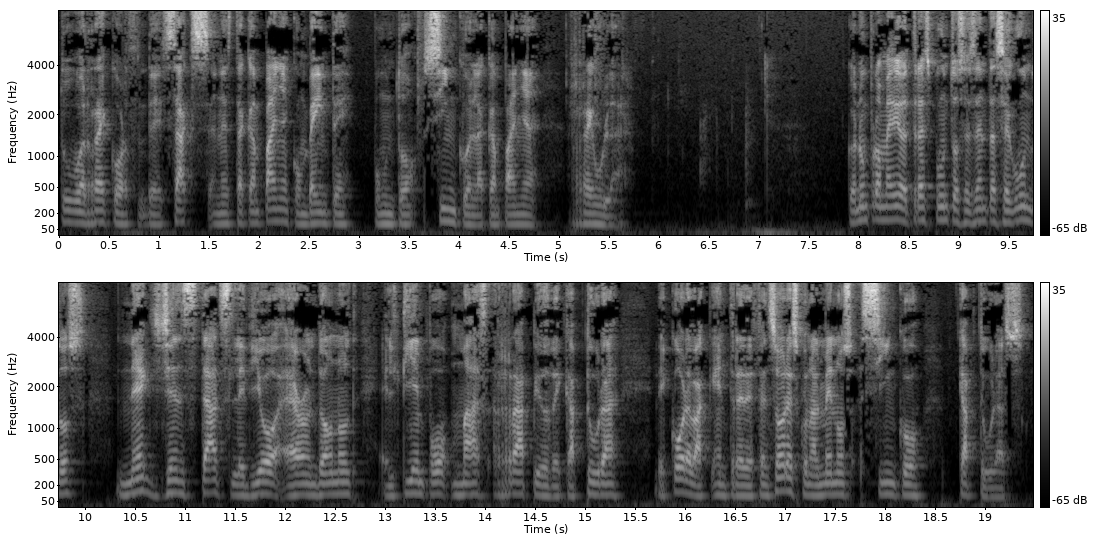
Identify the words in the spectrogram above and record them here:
tuvo el récord de sacks en esta campaña con 20.5 en la campaña regular. Con un promedio de 3.60 segundos, Next Gen Stats le dio a Aaron Donald el tiempo más rápido de captura de coreback entre defensores con al menos 5 capturas.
